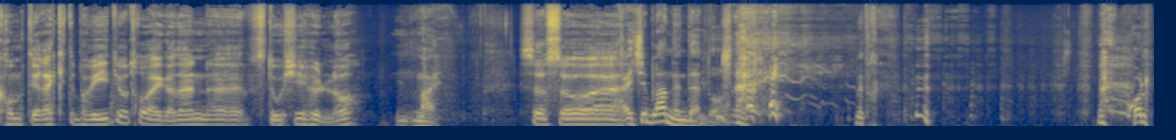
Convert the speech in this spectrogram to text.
kom direkte på video, tror jeg, og den uh, sto ikke i hylla. Nei. Så, så uh... Ikke bland inn den, da. Hold,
